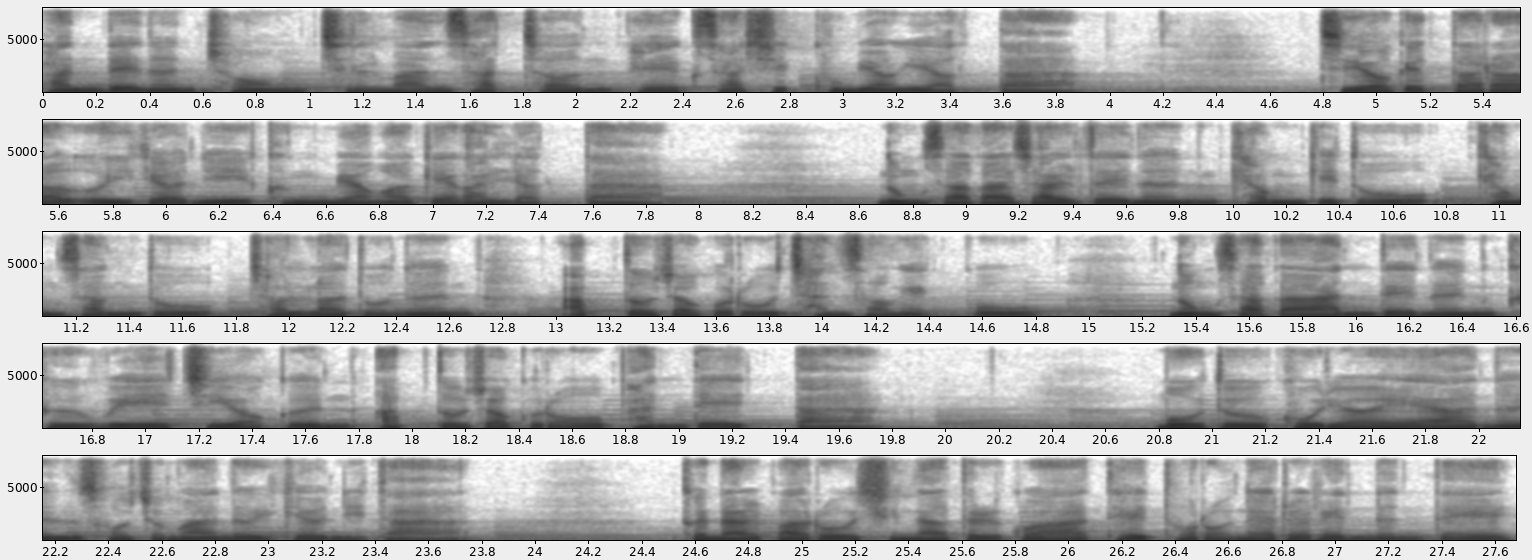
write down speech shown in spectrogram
반대는 총 74,149명이었다. 지역에 따라 의견이 극명하게 갈렸다. 농사가 잘 되는 경기도, 경상도, 전라도는 압도적으로 찬성했고 농사가 안 되는 그 외 지역은 압도적으로 반대했다. 모두 고려해야 하는 소중한 의견이다. 그날 바로 신하들과 대토론회를 했는데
